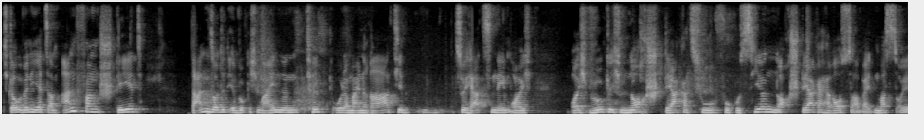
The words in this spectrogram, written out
Ich glaube, wenn ihr jetzt am Anfang steht, dann solltet ihr wirklich meinen Tipp oder meinen Rat hier zu Herzen nehmen, euch euch wirklich noch stärker zu fokussieren, noch stärker herauszuarbeiten, was ist euer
